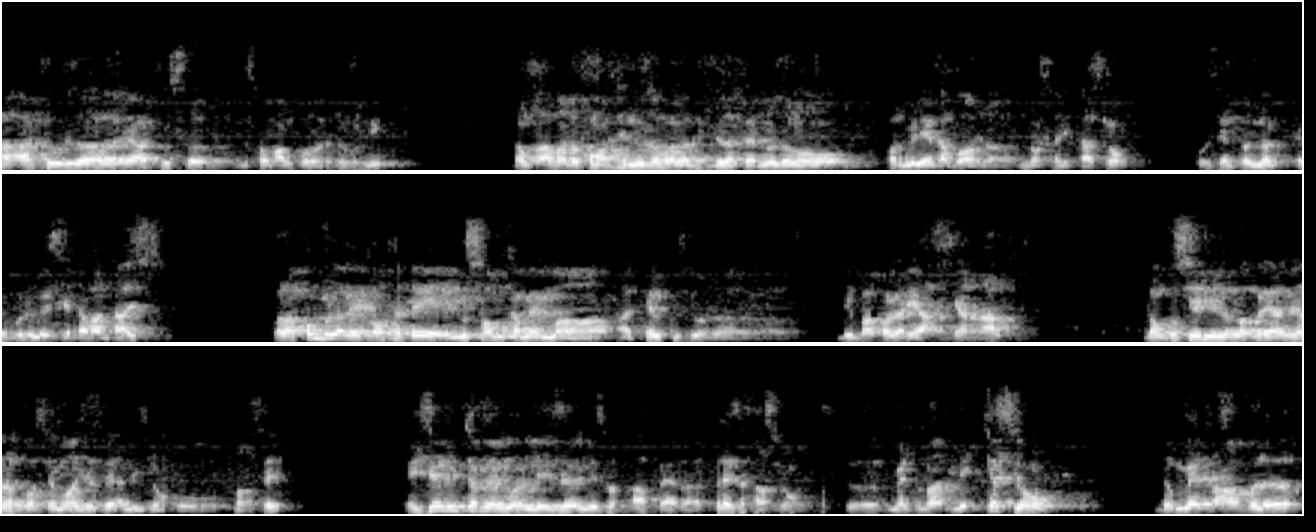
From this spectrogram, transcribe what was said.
à tous euh, et à tous, euh, nous sommes encore revenus. Donc avant de commencer, nous avons l'habitude de le faire, nous allons formuler d'abord euh, nos salutations aux internautes et vous remercier davantage. Voilà, comme vous l'avez constaté, nous sommes quand même à quelques jours du baccalauréat général. Donc aussi le baccalauréat général, forcément, je fais allusion au français. Et j'invite quand même les uns et les autres à faire très attention, parce que maintenant, il est question de mettre en valeur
